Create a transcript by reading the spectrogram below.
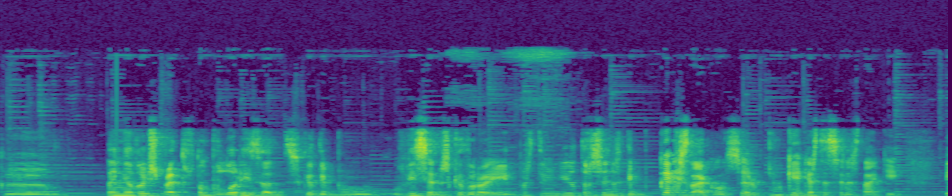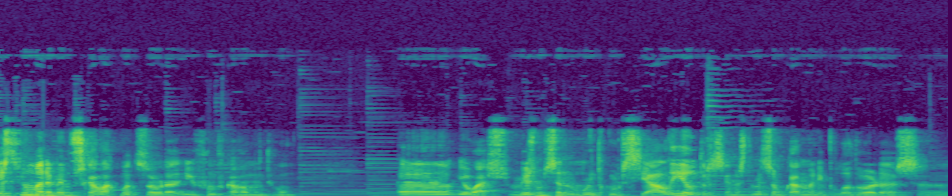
que tenha dois espectros tão polarizantes que eu tipo, vi cenas que adorei e depois vi outras cenas tipo, o que é que está a acontecer? Porquê é que esta cena está aqui? Este filme era mesmo chegar lá com uma tesoura e o filme ficava muito bom. Uh, eu acho, mesmo sendo muito comercial e outras cenas também são um bocado manipuladoras. Uh,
